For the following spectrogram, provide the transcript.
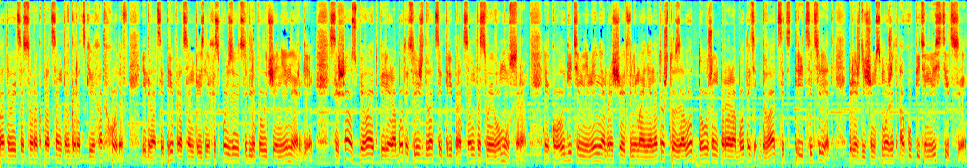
перерабатывается 40% городских отходов, и 23% из них используются для получения энергии. США успевают переработать лишь 23% своего мусора. Экологи, тем не менее, обращают внимание на то, что завод должен проработать 20-30 лет, прежде чем сможет окупить инвестиции.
